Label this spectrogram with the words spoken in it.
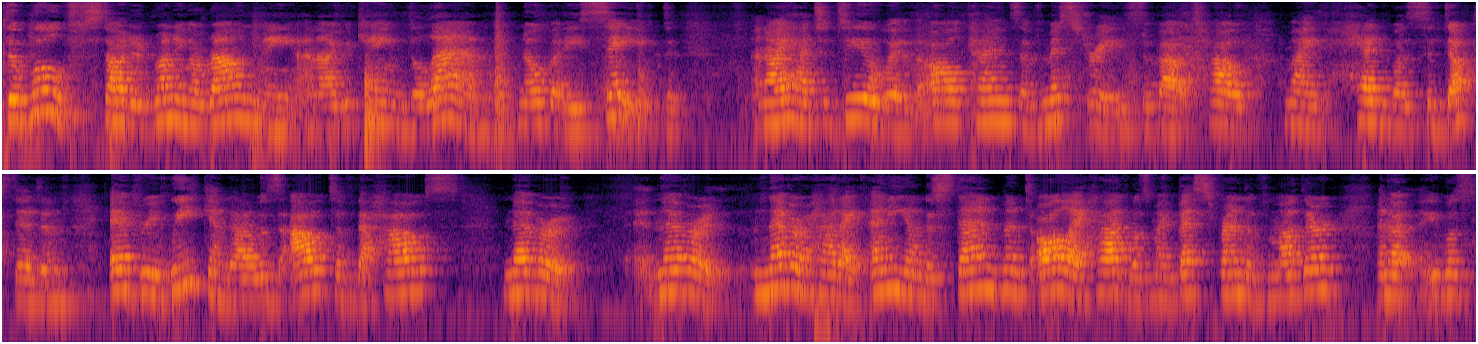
The wolf started running around me and I became the lamb that nobody saved. And I had to deal with all kinds of mysteries about how my head was seducted and every weekend I was out of the house. Never never never had I any understanding all I had was my best friend of mother and I, it was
